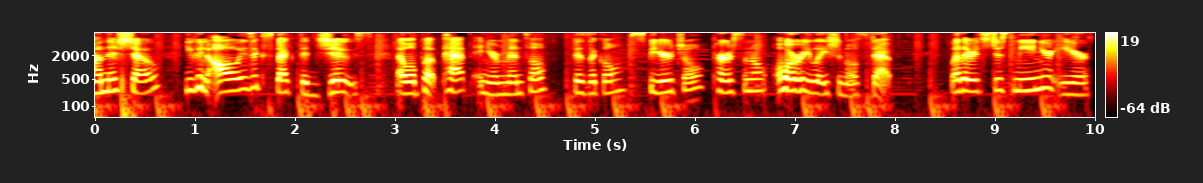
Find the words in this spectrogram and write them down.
On this show, you can always expect the juice that will put pep in your mental, physical, spiritual, personal, or relational step. Whether it's just me in your ear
